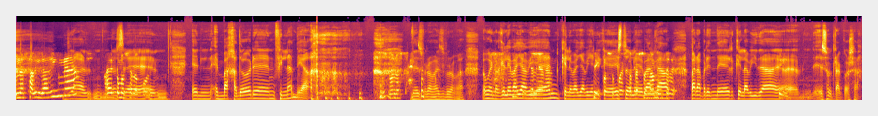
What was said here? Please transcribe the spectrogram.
una salida digna, a ver cómo se lo pone. En, embajador en Finlandia. No lo sé. Es broma, es broma. Bueno, que le vaya bien, que le vaya bien y que esto le valga para aprender que la vida eh, es otra cosa.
